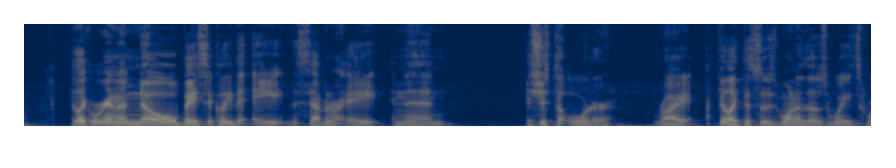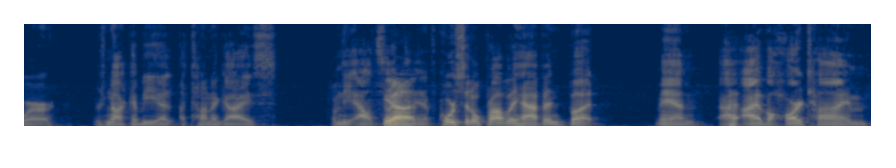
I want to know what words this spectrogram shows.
I feel like we're gonna know basically the eight, the seven or eight, and then it's just the order, right? I feel like this is one of those weights where there's not gonna be a, a ton of guys from the outside. Yeah. in. of course it'll probably happen, but man, I, I have a hard time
